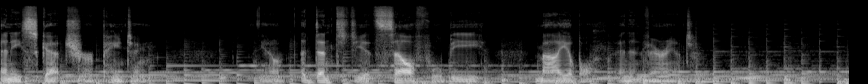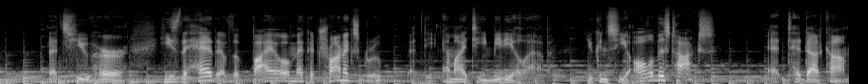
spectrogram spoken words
any sketch or painting. You know, identity itself will be malleable and invariant. That's Hugh Herr. He's the head of the biomechatronics group at the MIT Media Lab. You can see all of his talks at TED.com.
